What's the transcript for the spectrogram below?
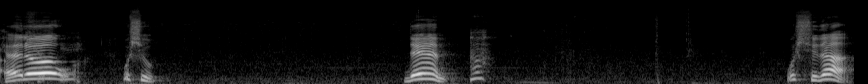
حلو. وشو؟ damn. وشو ذا؟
